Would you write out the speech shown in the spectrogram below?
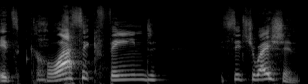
it's classic Fiend situation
